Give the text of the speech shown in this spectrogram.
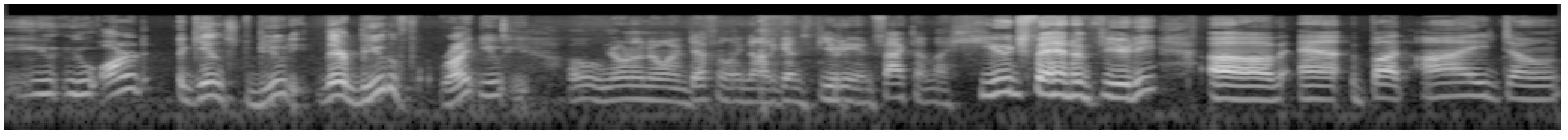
you, you aren't against beauty. They're beautiful, right? You, you Oh, no, no, no, I'm definitely not against beauty. In fact, I'm a huge fan of beauty. Um, and, but I don't,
